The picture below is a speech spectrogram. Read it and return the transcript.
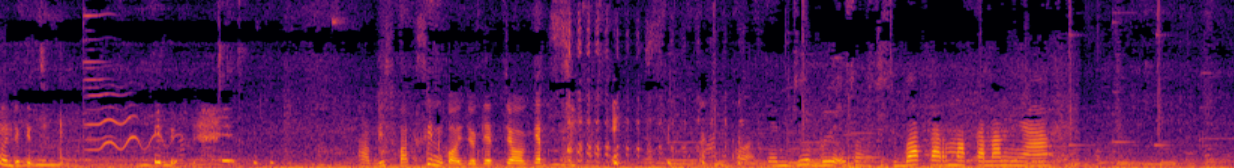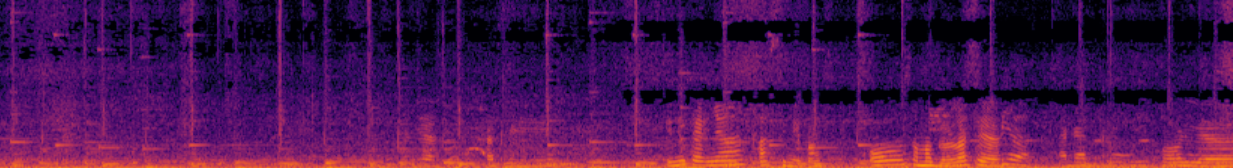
kok joget? Habis vaksin kok joget-joget sih. kok Kenji beli sosis bakar makanannya Ya, kasih. Ini kayaknya tas ini bang. Oh sama gelas ya? Iya ada brownie Oh iya.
